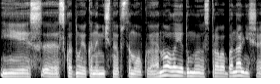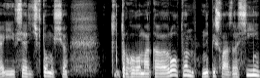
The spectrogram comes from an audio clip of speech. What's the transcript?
і е, складною економічною обстановкою. Ну, але я думаю, справа банальніша, і вся річ в тому, що торгова марка Ролтон не пішла з Росії,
